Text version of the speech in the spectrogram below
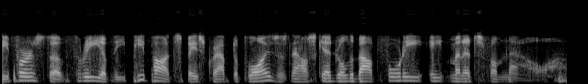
The first of three of the P-POD spacecraft deploys is now scheduled about 48 minutes from now.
